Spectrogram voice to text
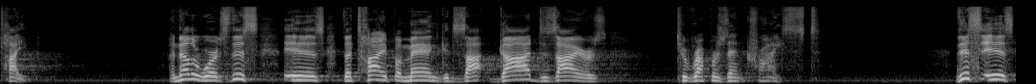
type. In other words, this is the type of man God desires to represent Christ. This is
